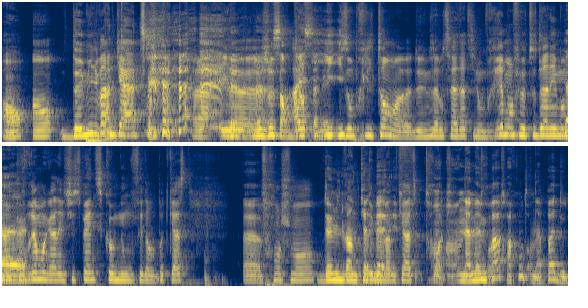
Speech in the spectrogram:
en en 2024. 24. Voilà, et, Le- euh, le jeu sort bien ah, cette ils, année. ils ont pris le temps de nous annoncer la date. Ils l'ont vraiment fait au tout dernier moment Ouais. pour vraiment garder le suspense, comme nous on fait dans le podcast. Euh, franchement, 2024. bah, 2024, trop on- n'a même pas, par contre, on n'a pas de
